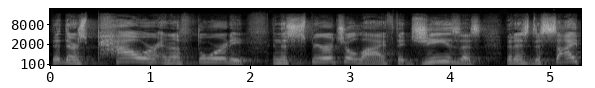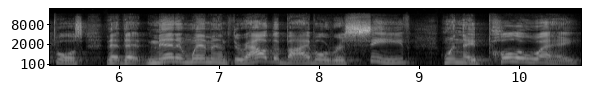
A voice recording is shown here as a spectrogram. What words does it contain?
that there's power and authority in the spiritual life that Jesus, that his disciples, that, that men and women throughout the Bible receive when they pull away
